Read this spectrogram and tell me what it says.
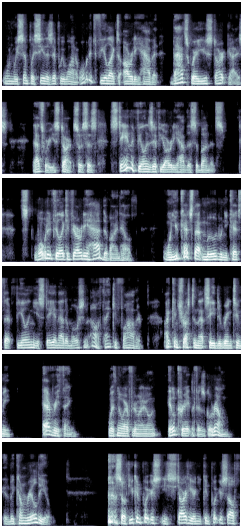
when we simply see it as if we want it. What would it feel like to already have it? That's where you start, guys. That's where you start. So it says, stay in the feeling as if you already have this abundance. What would it feel like if you already had divine health? When you catch that mood, when you catch that feeling, you stay in that emotion. Oh, thank you, Father. I can trust in that seed to bring to me everything with no effort of my own. It'll create the physical realm. It'll become real to you. so if you can put your you start here and you can put yourself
